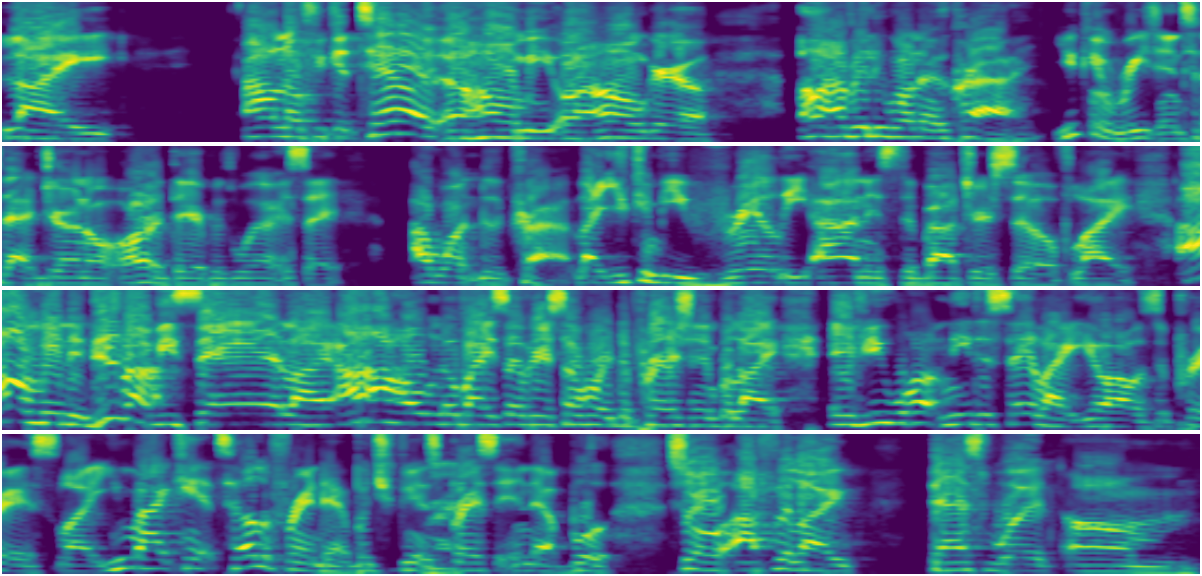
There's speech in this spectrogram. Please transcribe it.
Like I don't know if you could tell a homie or a homegirl, oh, I really want to cry. You can reach into that journal or a therapist well and say, I want to cry. Like you can be really honest about yourself. Like I don't mean it. This might be sad. Like I, I hope nobody's up here suffering with depression. But like if you want me to say like yo I was depressed, like you might can't tell a friend that, but you can Right. express it in that book. So I feel like that's what um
